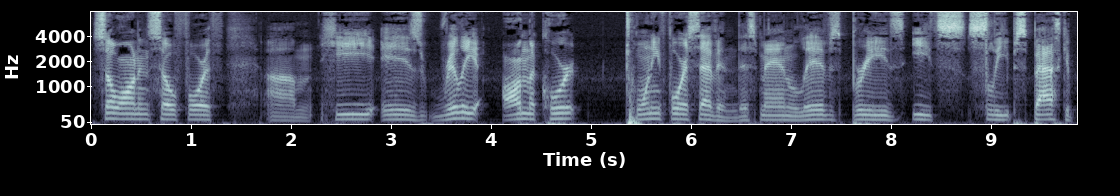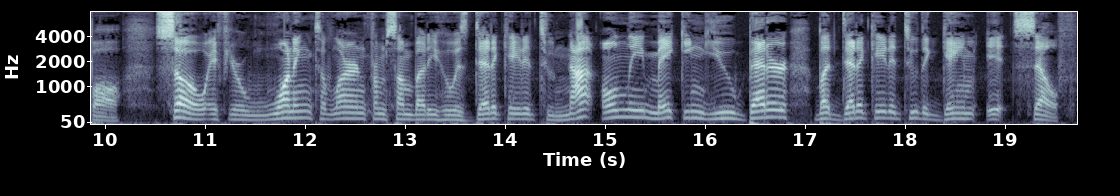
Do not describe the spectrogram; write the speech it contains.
so on and so forth. Um, he is really on the court 24 7. This man lives, breathes, eats, sleeps basketball. So, if you're wanting to learn from somebody who is dedicated to not only making you better, but dedicated to the game itself,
